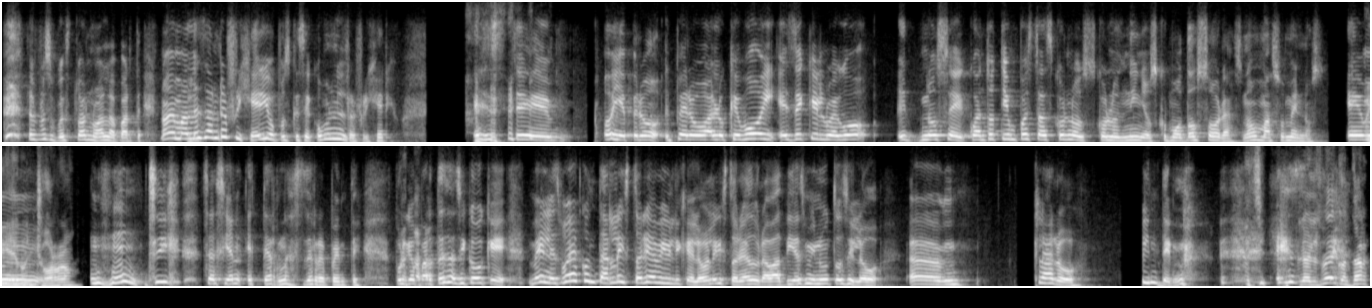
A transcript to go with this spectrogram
El presupuesto anual aparte. No, además les dan refrigerio, pues que se comen el refrigerio. Este, oye, pero, pero a lo que voy es de que luego, eh, no sé, ¿cuánto tiempo estás con los, con los niños? Como dos horas, ¿no? Más o menos. Oye, era Em, un chorro. Sí, se hacían eternas de repente, porque aparte es así como que, ven, les voy a contar la historia bíblica y luego la historia duraba 10 minutos y luego, "Am, claro, pinten. Es- Les voy a contar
